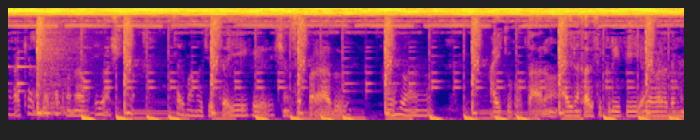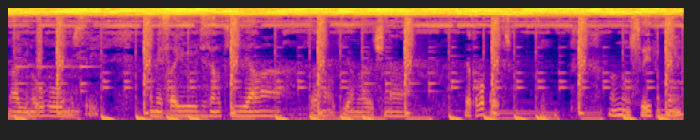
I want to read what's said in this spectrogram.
será que ela ainda tá com? Eu acho que não. Saiu uma notícia aí que eles tinham separado no do ano. Aí que voltaram, aí lançaram esse clipe, aí agora terminaram de novo, não sei. Também saiu dizendo que ela. Que ela não, que a Noel tinha. Já tava com outra. Eu não sei também.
